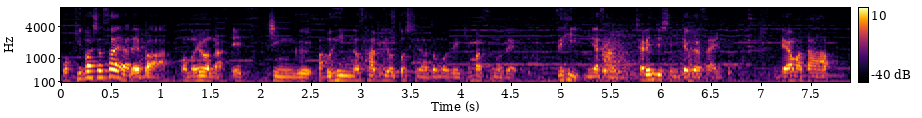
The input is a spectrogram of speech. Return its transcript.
置き場所さえあればこのようなエッチング部品の錆落としなどもできますのでぜひ皆さんチャレンジしてみてください。ではまた。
